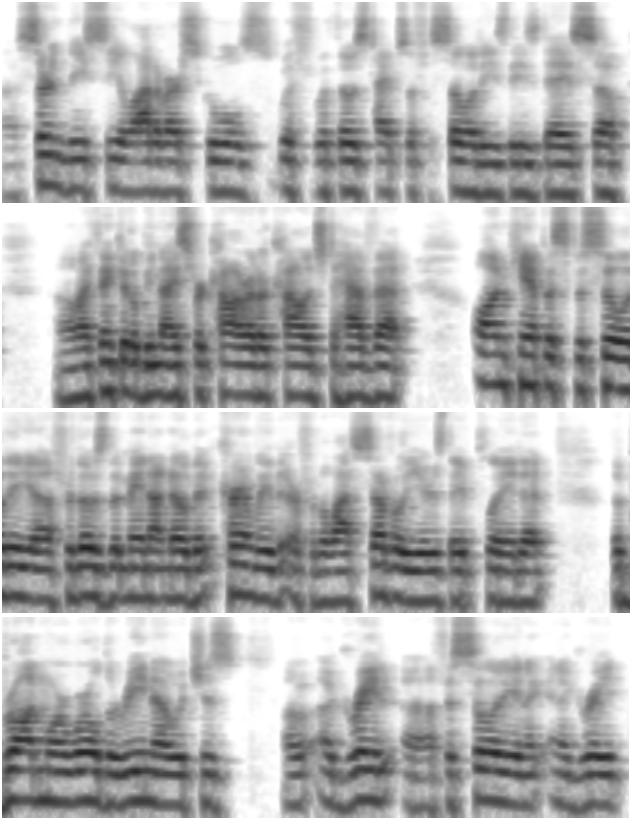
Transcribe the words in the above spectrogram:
uh, certainly see a lot of our schools with with those types of facilities these days. So uh, I think it'll be nice for Colorado College to have that on-campus facility. Uh, for those that may not know, that currently, or for the last several years, they've played at the Broadmoor World Arena, which is a, a great uh, facility and a, and a great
